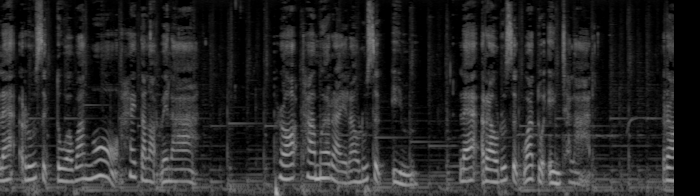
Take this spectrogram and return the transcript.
และรู้สึกตัวว่าโง่ให้ตลอดเวลา เพราะถ้าเมื่อไหร่เรารู้สึกอิ่ม และเรารู้สึกว่าตัวเองฉลาด เรา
